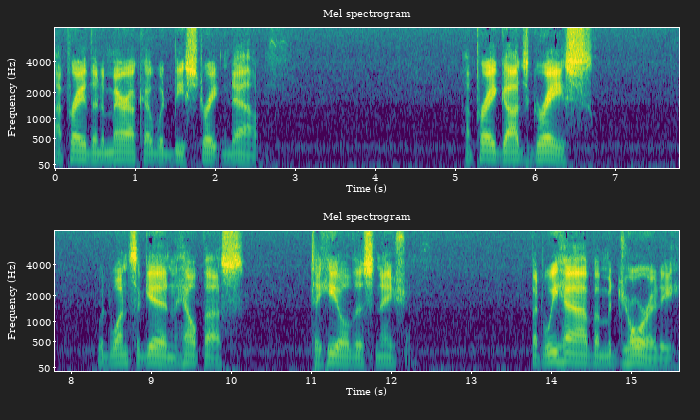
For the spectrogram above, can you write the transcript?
I pray that America would be straightened out. I pray God's grace would once again help us to heal this nation. But we have a majority,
